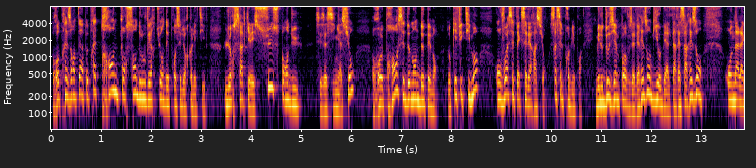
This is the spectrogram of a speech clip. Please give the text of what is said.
représentait à peu près 30% de l'ouverture des procédures collectives. L'URSSAF, qui avait suspendu ses assignations, reprend ses demandes de paiement. Donc effectivement, on voit cette accélération. Ça, c'est le premier point. Mais le deuxième point, vous avez raison, Guillaume, et a raison. On a la,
